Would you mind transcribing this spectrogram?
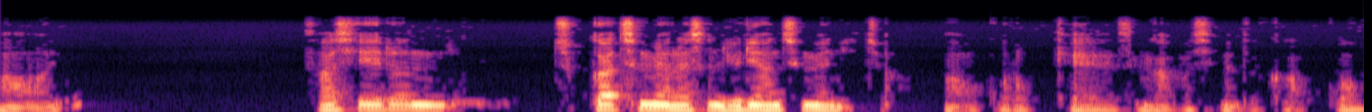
어, 사실은 주가 측면에서는 유리한 측면이 있죠. 어, 그렇게 생각하시면 될 것 같고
